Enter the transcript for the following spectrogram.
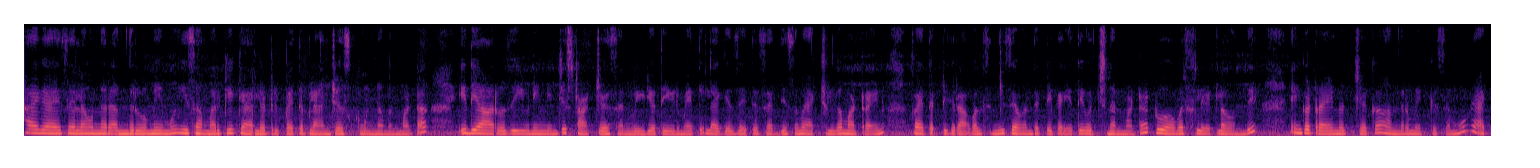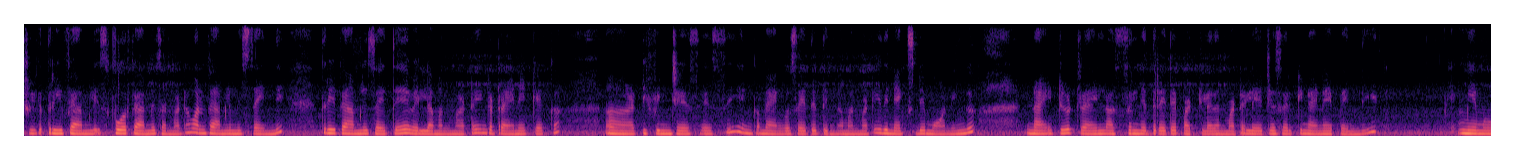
Hi guys ఎలా ఉన్నారు అందరూ? మేము ఈ సమ్మర్కి కేరళ ట్రిప్ అయితే ప్లాన్ చేసుకున్నాం అనమాట ఇది ఆ రోజు ఈవినింగ్ నుంచి స్టార్ట్ చేశాను వీడియో తీయడం అయితే. లగేజ్ అయితే సర్దేశాము. యాక్చువల్గా మా ట్రైన్ ఫైవ్ థర్టీకి రావాల్సింది సెవెన్ థర్టీకి అయితే వచ్చిందనమాట టూ అవర్స్ లేట్లో ఉంది. ఇంకా ట్రైన్ వచ్చాక అందరం ఎక్కేసాము. యాక్చువల్గా త్రీ ఫ్యామిలీస్ ఫోర్ ఫ్యామిలీస్ అనమాట వన్ ఫ్యామిలీ మిస్ అయింది. త్రీ ఫ్యామిలీస్ అయితే వెళ్ళామన్నమాట. ఇంకా ట్రైన్ ఎక్కాక టిఫిన్ చేసేసి ఇంకా మ్యాంగోస్ అయితే తిన్నామన్నమాట. ఇది నెక్స్ట్ డే మార్నింగ్. నైట్ ట్రైన్లో అస్సలు నిద్ర అయితే పట్టలేదనమాట లేచేసరికి నైన్ అయిపోయింది. మేము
